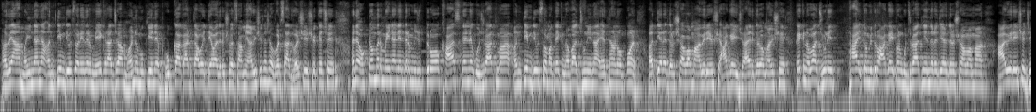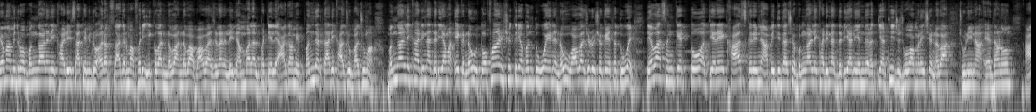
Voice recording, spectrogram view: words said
હવે આ મહિનાના અંતિમ દિવસોની અંદર મેઘરાજા મન મૂકીને ભૂક્કા કાઢતા હોય તેવા દ્રશ્યો સામે આવી શકે છે. વરસાદ વરસી શકે છે અને ઓક્ટોબર મહિનાની અંદર મિત્રો ખાસ કરીને ગુજરાતમાં અંતિમ દિવસોમાં કંઈક નવા જૂનીના એધાણો પણ અત્યારે દર્શાવવામાં આવી રહ્યું છે. આગાહી જાહેર કરવામાં આવી છે. કંઈક નવા જૂની થાય તો મિત્રો આગાહી પણ ગુજરાતની અંદર અત્યારે દર્શાવવામાં આવી રહી છે. જેમાં મિત્રો બંગાળની ખાડી સાથે મિત્રો અરબ સાગરમાં ફરી એકવાર નવા નવા વાવાઝોડાને લઈને અંબાલાલ પટેલે આગામી પંદર તારીખ આજુબાજુમાં બંગાળની ખાડીના દરિયામાં એક નવું તોફાન સક્રિય બનતું હોય અને નવું વાવાઝોડું સક્રિય થતું હોય તેવા સંકેત તો અત્યારે ખાસ કરીને આપી દીધા છે. બંગાળની ખાડીના દરિયાની અંદર અત્યારથી જ જોવા મળે છે નવા જૂનીના એધાણો.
